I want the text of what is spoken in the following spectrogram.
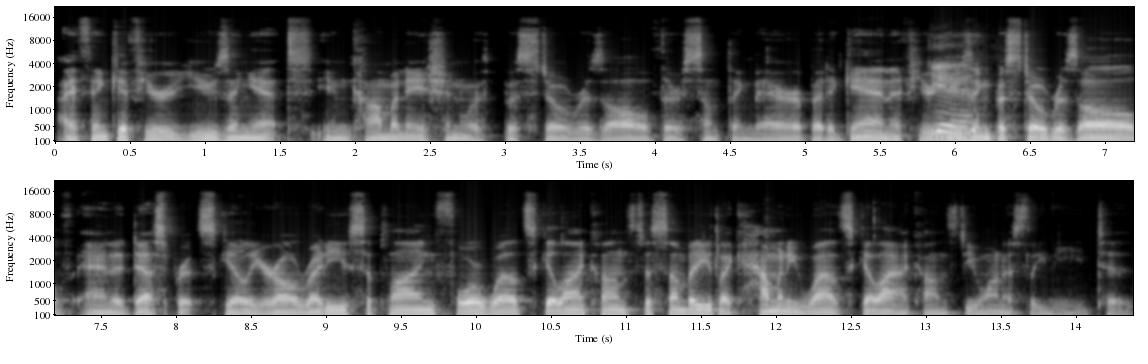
I think if you're using it in combination with Bestow Resolve, there's something there. But again, if you're Yeah. using Bestow Resolve and a desperate skill, you're already supplying four wild skill icons to somebody. Like, how many wild skill icons do you honestly need to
